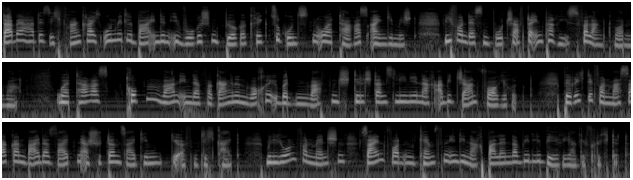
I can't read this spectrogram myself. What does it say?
Dabei hatte sich Frankreich unmittelbar in den ivorischen Bürgerkrieg zugunsten Ouattaras eingemischt, wie von dessen Botschafter in Paris verlangt worden war. Ouattaras Truppen waren in der vergangenen Woche über den Waffenstillstandslinie nach Abidjan vorgerückt. Berichte von Massakern beider Seiten erschüttern seitdem die Öffentlichkeit. Millionen von Menschen seien vor den Kämpfen in die Nachbarländer wie Liberia geflüchtet.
